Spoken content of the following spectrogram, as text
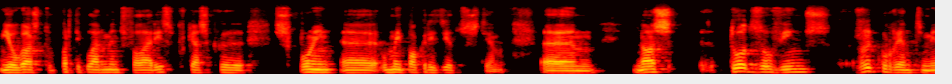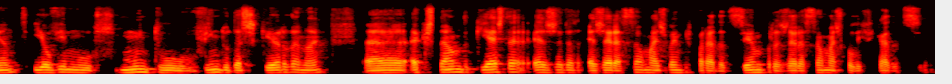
eu gosto particularmente de falar isso porque acho que expõe uh, uma hipocrisia do sistema. Um, nós todos ouvimos recorrentemente, e ouvimos muito vindo da esquerda, não é? Uh, a questão de que esta é a geração mais bem preparada de sempre, a geração mais qualificada de sempre.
